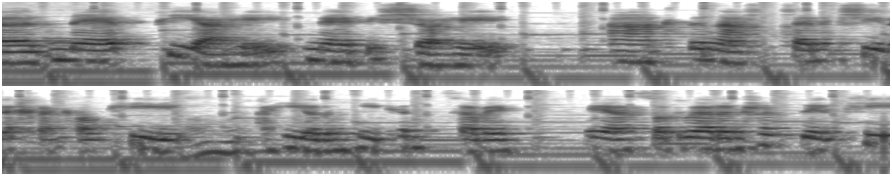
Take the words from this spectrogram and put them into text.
Uh, neb pia hi, neb isio hi, ac dyna lle nes i ddechrau cael ci, oh. a hi oedd yn hi cyntaf fi. Ie, yeah, so dwi ar yn rhydydd ci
